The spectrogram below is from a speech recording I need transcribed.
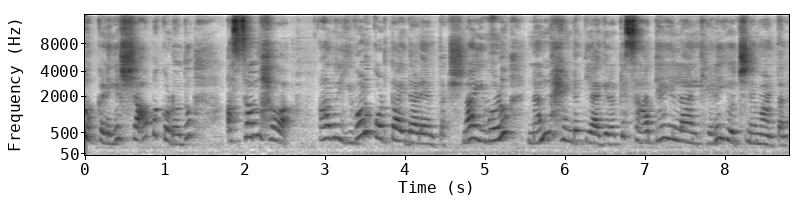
ಮಕ್ಕಳಿಗೆ ಶಾಪ ಕೊಡೋದು ಅಸಂಭವ. ಆದರೆ ಇವಳು ಕೊಡ್ತಾ ಇದ್ದಾಳೆ ಅಂದ ತಕ್ಷಣ ಇವಳು ನನ್ನ ಹೆಂಡತಿ ಆಗಿರೋಕ್ಕೆ ಸಾಧ್ಯ ಇಲ್ಲ ಅಂತ ಹೇಳಿ ಯೋಚನೆ ಮಾಡ್ತಾನೆ.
